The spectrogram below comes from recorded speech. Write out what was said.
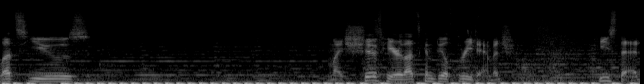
Let's use... My Shiv here. That's going to deal 3 damage. He's dead.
